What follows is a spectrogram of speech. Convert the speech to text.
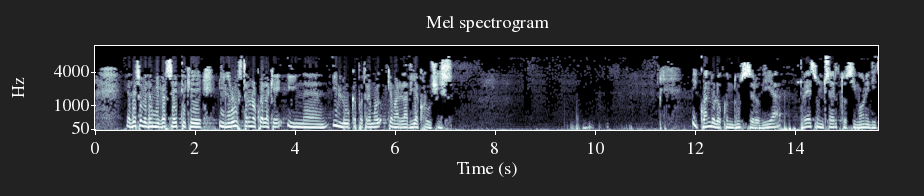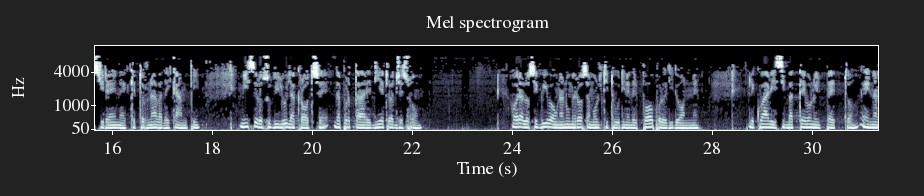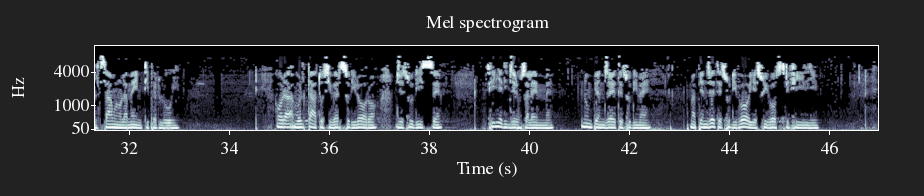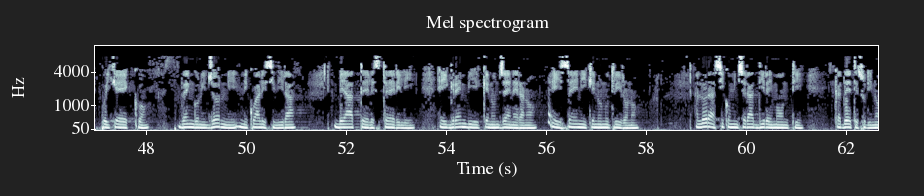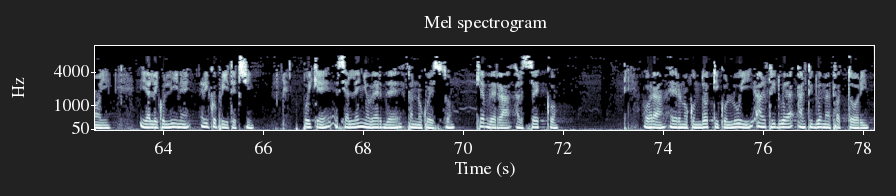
E adesso vedremo i versetti che illustrano quella che in, eh, in Luca potremmo chiamare la via crucis. E quando lo condussero via, preso un certo Simone di Cirene che tornava dai campi, misero su di lui la croce da portare dietro a Gesù. Ora lo seguiva una numerosa moltitudine del popolo e di donne, le quali si battevano il petto e innalzavano lamenti per lui. Ora, voltatosi verso di loro, Gesù disse, Figlie di Gerusalemme, non piangete su di me, ma piangete su di voi e sui vostri figli, poiché ecco, vengono i giorni nei quali si dirà beate le sterili e i grembi che non generano e i seni che non nutrirono. Allora si comincerà a dire ai monti cadete su di noi e alle colline ricopriteci, poiché se al legno verde fanno questo, che avverrà al secco? Ora erano condotti con lui altri due, altri due malfattori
